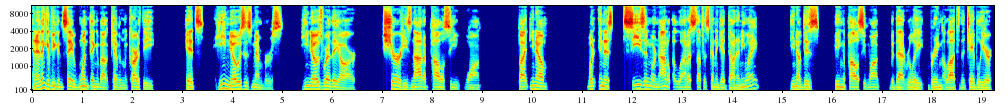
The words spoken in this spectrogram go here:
And I think if you can say one thing about Kevin McCarthy, it's he knows his members, he knows where they are, sure he's not a policy wonk, but you know, what in a season where not a lot of stuff is going to get done anyway, you know, this being a policy wonk, would that really bring a lot to the table here?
